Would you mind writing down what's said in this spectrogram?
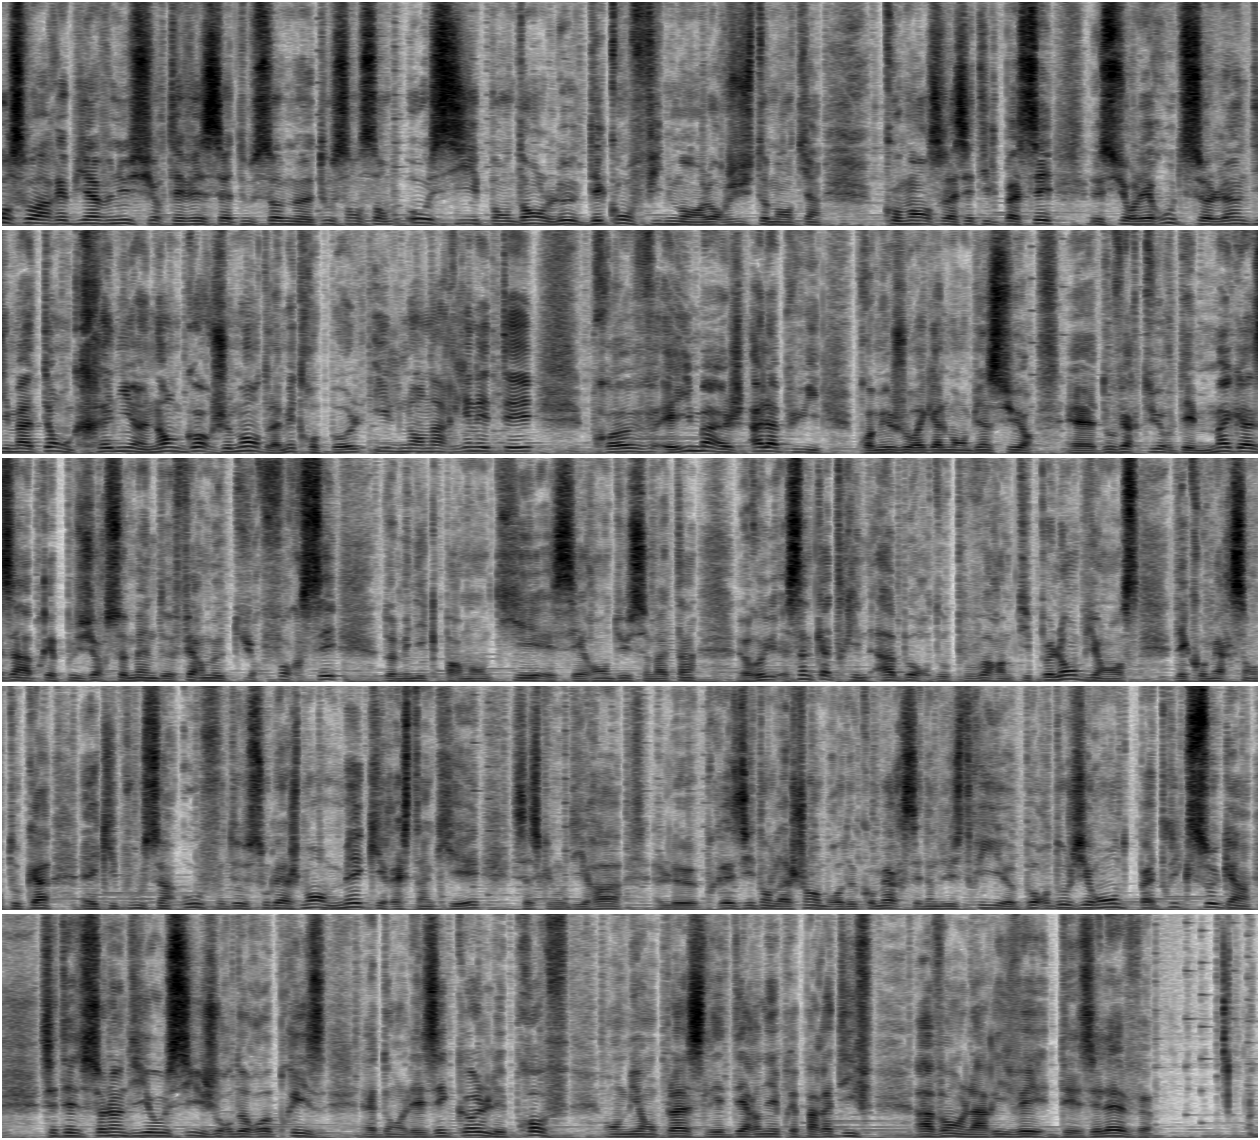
Bonsoir et bienvenue sur TV7. Nous sommes tous ensemble aussi pendant le déconfinement. Alors justement, tiens, comment cela s'est-il passé sur les routes ce lundi matin On craignait un engorgement de la métropole. Il n'en a rien été. Preuves et images à l'appui. Premier jour également, bien sûr, euh, d'ouverture des magasins après plusieurs semaines de fermeture forcée. Dominique Parmentier s'est rendu ce matin rue Sainte-Catherine à Bordeaux pour voir un petit peu l'ambiance des commerçants en tout cas qui poussent un ouf de soulagement, mais qui reste inquiet. C'est ce que nous dira le président de la Chambre de commerce et d'industrie Bordeaux-Gironde, Patrick Seguin. C'était ce lundi aussi, jour de reprise dans les écoles. Les profs ont mis en place les derniers préparatifs avant l'arrivée des élèves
